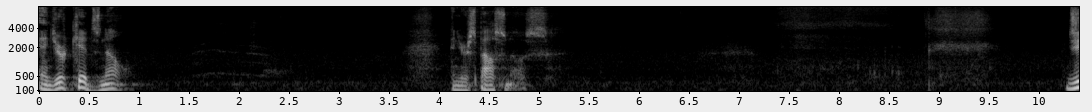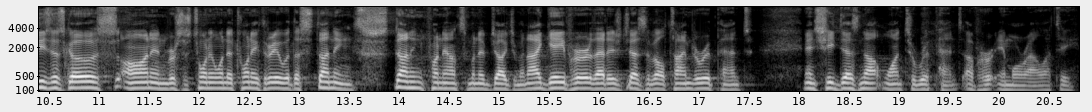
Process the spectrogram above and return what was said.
And your kids know. And your spouse knows. Jesus goes on in verses 21 to 23 with a stunning, stunning pronouncement of judgment. I gave her, that is Jezebel, time to repent, and she does not want to repent of her immorality.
